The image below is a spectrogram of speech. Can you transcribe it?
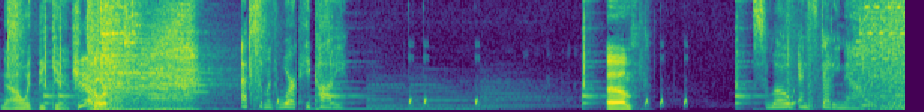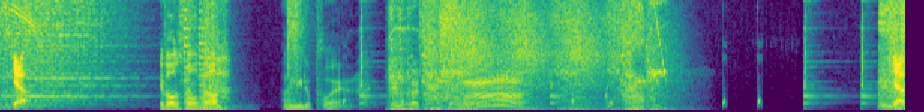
Now it begins. Sword. Excellent work, Hikari. Um, Slow and steady now. yeah. Give all falls off. I need a plan. Impersonal. Yeah.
